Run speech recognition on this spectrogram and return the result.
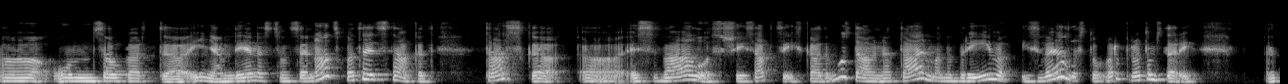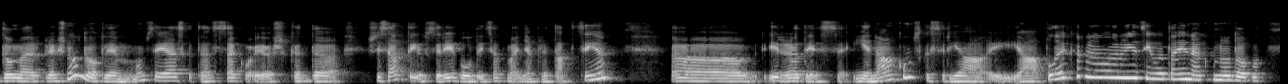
un savukārt uh, ieņēmuma dienests un senāts pateica tā, ka tas, ka uh, es vēlos šīs akcijas kādam uzdāvināt, tā ir mana brīva izvēle. Es to varu, protams, darīt. Tomēr priekš nodokļiem mums ir jāskatās sekojoši, kad šis aktīvs ir ieguldīts apmaiņā pret akcijām. Uh, ir radies ienākums, kas ir jā, jāpliek ar, ar iedzīvotāju ienākumu nodokli.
